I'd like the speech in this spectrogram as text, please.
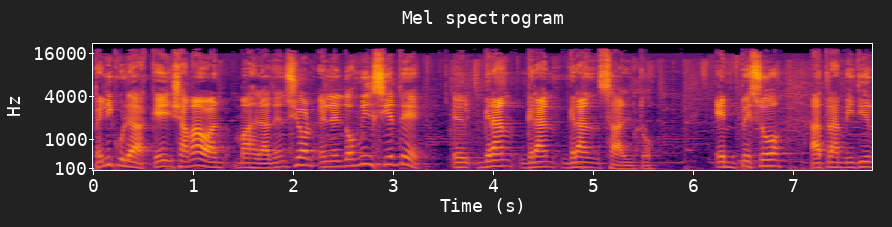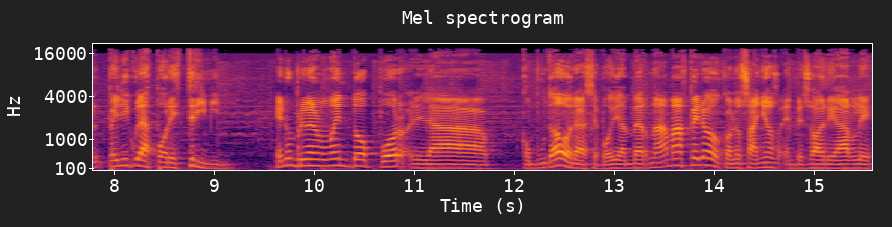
películas que llamaban más la atención. En el 2007, el gran, gran, gran salto. Empezó a transmitir películas por streaming. En un primer momento por la computadora se podían ver nada más, pero con los años empezó a agregarle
